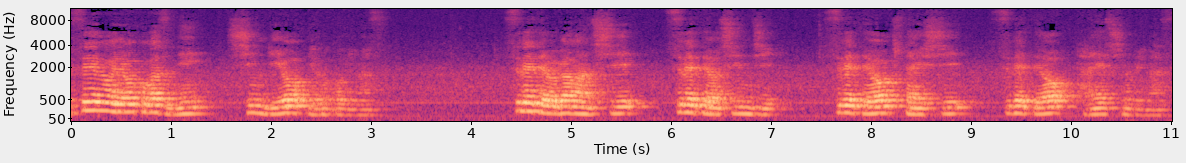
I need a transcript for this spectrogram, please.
不正を喜ばずに真理を喜びます。すべてを我慢しすべてを信じすべてを期待しすべてを耐え忍びます、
